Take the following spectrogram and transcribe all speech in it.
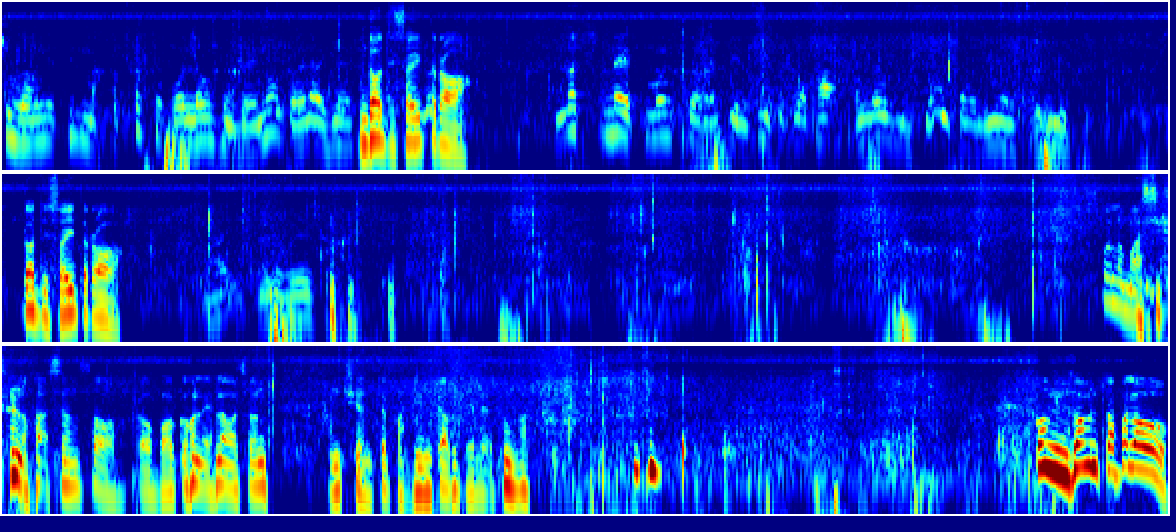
Thu rằng này thiên mặt tắc tắc cái con lâu hủ về nó tới là gì? Đó thì xây trò Lâu ăn đó thì xây trò. Số là mà xí là sân sò. Cậu bảo con lại là sân hắn chuyển tới bản hình cao thế lại thung con nhìn giống chập lô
